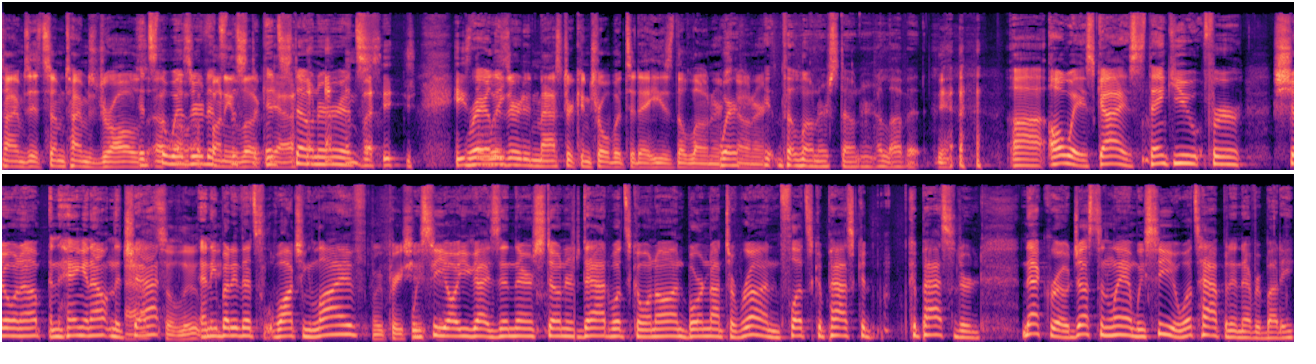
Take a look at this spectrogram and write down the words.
Sometimes it sometimes draws. It's a- the a- wizard, A, it's funny the st- look. it's yeah. Stoner, it's he's, he's the wizard in master control. But today he's the loner Where- stoner. The loner stoner. I love it. Yeah. Uh, always, guys, thank you for showing up and hanging out in the chat. Absolutely. Anybody that's watching live, We appreciate We see you. all you guys in there. Stoner's dad, what's going on? Born not to run. Flux capac- capacitor. Necro. Justin Lamb, we see you. What's happening, everybody?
